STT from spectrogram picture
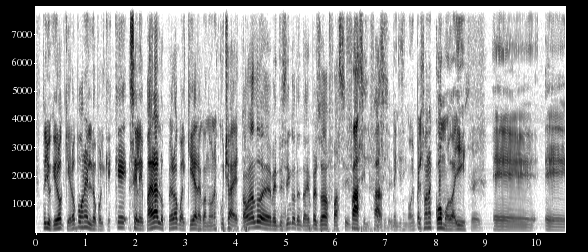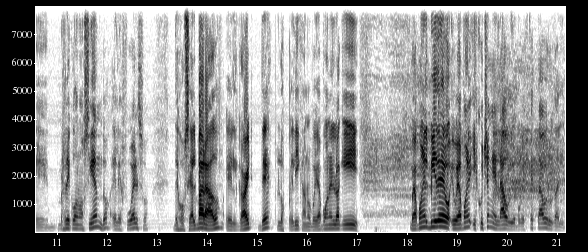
Entonces yo quiero, quiero ponerlo porque es que se le paran los pelos a cualquiera cuando uno escucha esto. Estamos hablando de 25 o 30 mil personas fácil. Fácil, fácil. 25 mil personas cómodo allí, Sí. eh, eh, reconociendo el esfuerzo de José Alvarado, el guard de los Pelícanos. Voy a ponerlo aquí, voy a poner el video y voy a poner, y escuchen el audio porque es que está brutal.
